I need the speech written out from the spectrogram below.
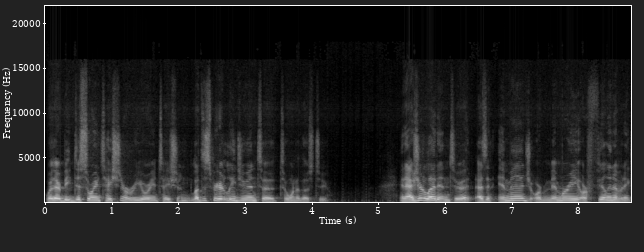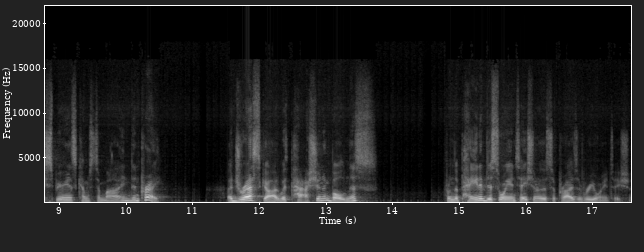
whether it be disorientation or reorientation, let the Spirit lead you into to one of those two. And as you're led into it, as an image or memory or feeling of an experience comes to mind, then pray. Address God with passion and boldness from the pain of disorientation or the surprise of reorientation.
